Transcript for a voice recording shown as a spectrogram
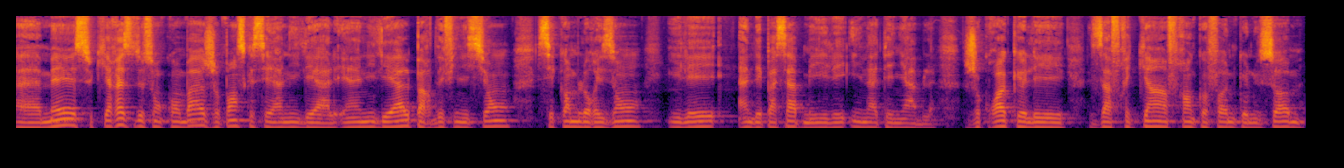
Euh, mais ce qui reste de son combat, je pense que c'est un idéal. Et un idéal, par définition, c'est comme l'horizon, il est indépassable, mais il est inatteignable. Je crois que les Africains francophones que nous sommes,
